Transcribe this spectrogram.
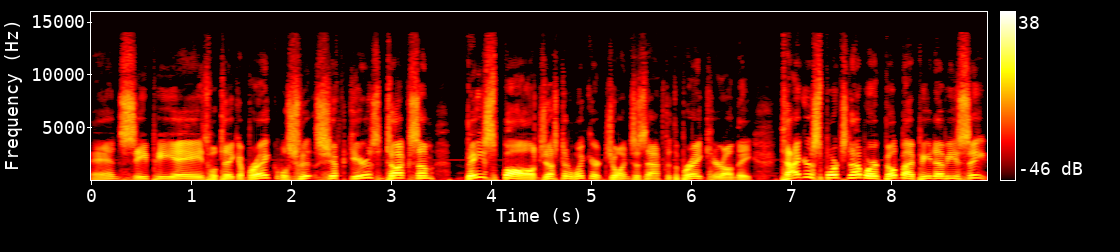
and CPAs. We'll take a break. We'll sh- shift gears and talk some baseball. Justin Wichert joins us after the break here on the Tiger Sports Network, built by PWC.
